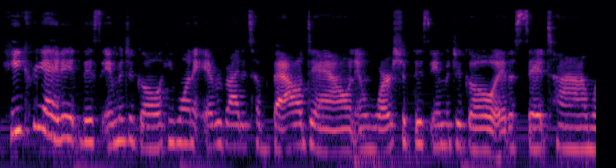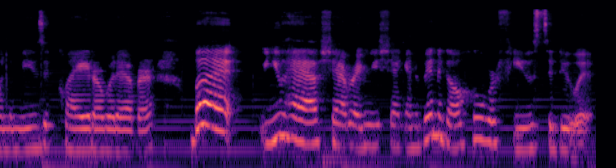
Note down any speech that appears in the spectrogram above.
he created this image of gold. He wanted everybody to bow down and worship this image of gold at a set time when the music played or whatever. But you have Shadrach, Meshach, and Abednego who refused to do it.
